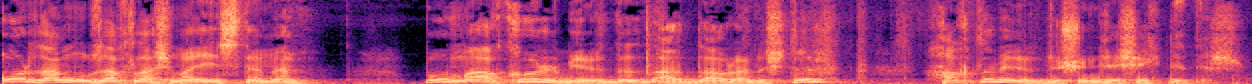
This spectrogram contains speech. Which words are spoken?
Oradan uzaklaşmayı istemem. Bu makul bir davranıştır. Haklı bir düşünce şeklidir.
